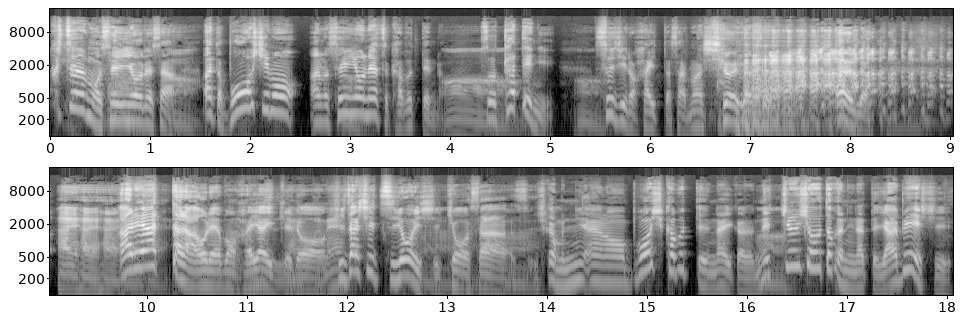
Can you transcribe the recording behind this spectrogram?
靴も専用でさ、あと帽子も、あの、専用のやつ被ってんの。あ。ー。そう、縦に筋の入ったさ、真っ白いやつ。あるじゃん。はいはいはい。あれあったら俺はもう早いけど、ね。日差し強いし、今日さ、しかもに、あの、帽子かぶってないから、熱中症とかになってやべえし、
